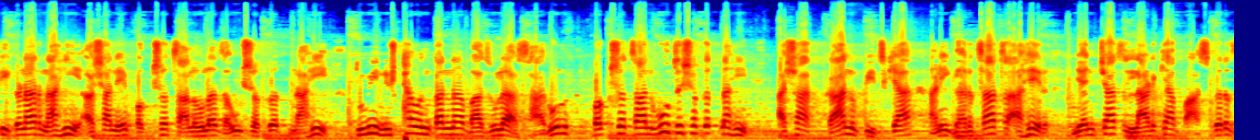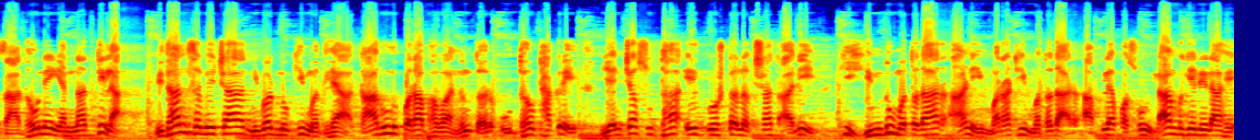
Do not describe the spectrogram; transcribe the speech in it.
टिकणार नाही अशाने पक्ष चालवला जाऊ शकत नाही. तुम्ही निष्ठावंतांना बाजूला सारून पक्ष चालवूच शकत नाही. अशा कान पिचक्या आणि घरचाच आहेर यांच्याच लाडक्या भास्कर जाधवने यांना दिला. विधानसभेच्या निवडणुकीमधल्या दारुण पराभवानंतर उद्धव ठाकरे यांच्या सुद्धा एक गोष्ट लक्षात आली की हिंदू मतदार आणि मराठी मतदार आपल्यापासून लांब गेलेला आहे.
